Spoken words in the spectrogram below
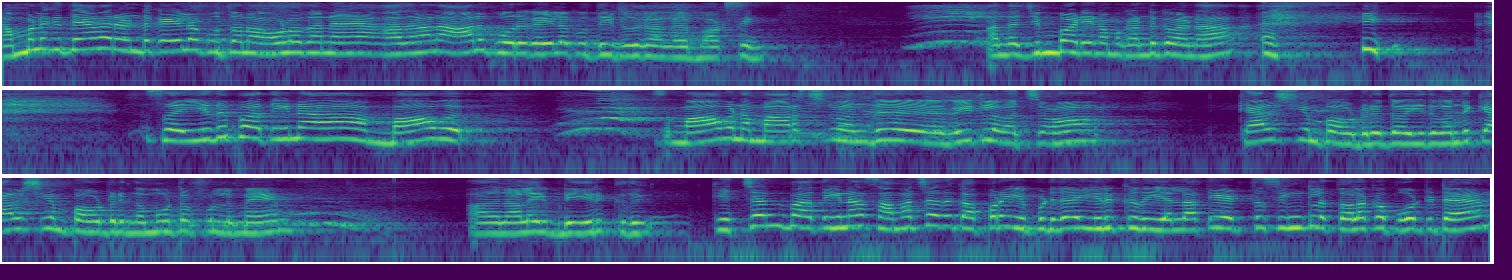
நம்மளுக்கு தேவை ரெண்டு கையில் குத்தணும் அவ்வளோதானே அதனால் ஆளுக்கு ஒரு கையில் குத்திட்டு இருக்காங்க பாக்ஸிங் அந்த ஜிம்பாடி நம்ம கண்டுக்க வேண்டாம். ஸோ இது பார்த்தீங்கன்னா மாவு. ஸோ மாவு நம்ம அரைச்சிட்டு வந்து வீட்டில் வச்சோம். கால்சியம் பவுட்ரு இதோ இது வந்து கால்சியம் பவுட்ரு இந்த மூட்டை ஃபுல்லுமே அதனால் இப்படி இருக்குது. கிச்சன் பார்த்தீங்கன்னா சமைச்சதுக்கப்புறம் இப்படி தான் இருக்குது. எல்லாத்தையும் எடுத்து சிங்கில் துலக்க போட்டுட்டேன்.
